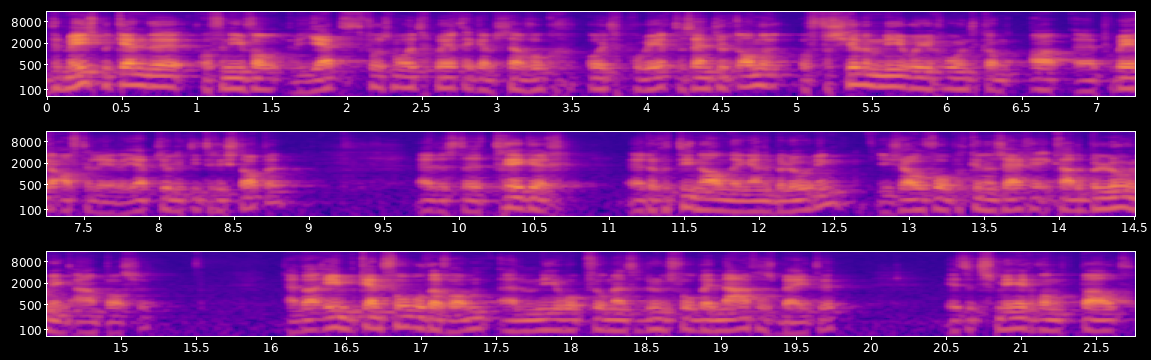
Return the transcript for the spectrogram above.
de meest bekende, of in ieder geval, je hebt het volgens mij ooit geprobeerd, ik heb het zelf ook ooit geprobeerd. Er zijn natuurlijk andere, of verschillende manieren hoe je gewoonte kan uh, proberen af te leren. Je hebt natuurlijk die drie stappen. Uh, dus de trigger, de routinehandeling en de beloning. Je zou bijvoorbeeld kunnen zeggen, ik ga de beloning aanpassen. En daar één bekend voorbeeld daarvan, en de manier waarop veel mensen doen, is bijvoorbeeld bij nagels bijten. Is het smeren van een bepaald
